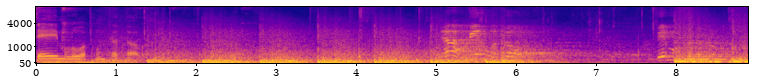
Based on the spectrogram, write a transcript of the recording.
tēmu loku un tā tālāk. Jā, pirmo domu. Pirmo.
